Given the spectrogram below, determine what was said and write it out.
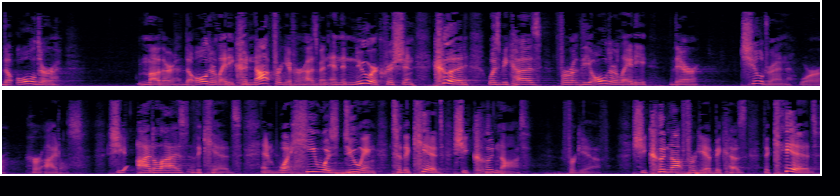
the older mother, the older lady, could not forgive her husband, and the newer Christian could, was because for the older lady, their children were her idols. She idolized the kids, and what he was doing to the kids, she could not forgive. She could not forgive because the kids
